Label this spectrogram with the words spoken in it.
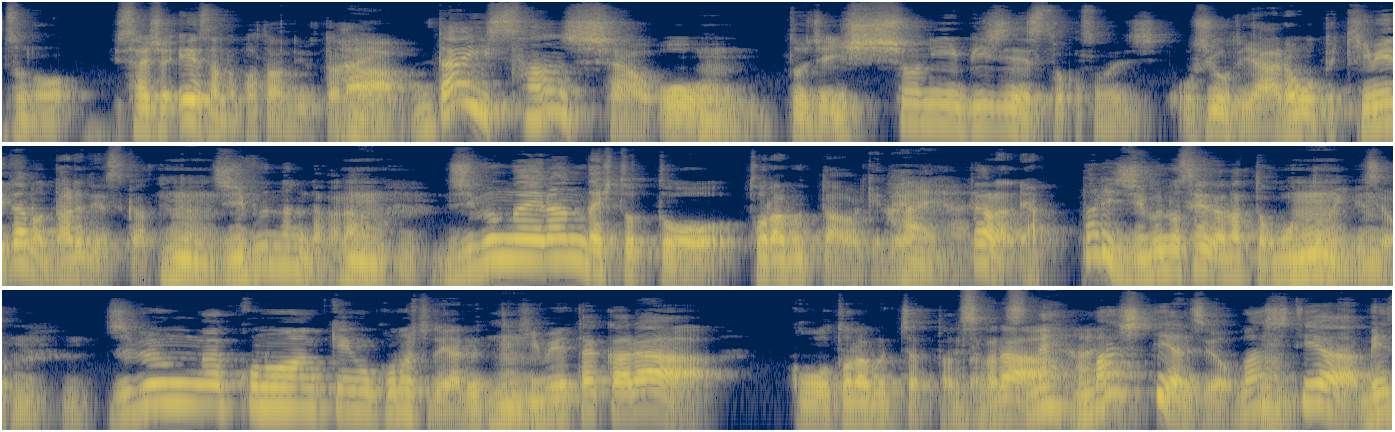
ーその、最初 A さんのパターンで言ったら、第三者を、うんと、じゃあ一緒にビジネスとか、その、お仕事やろうって決めたの誰ですかって言ったら、うん自分なんだから、うんうん自分が選んだ人とトラブったわけで、はいはいだから、やっぱり自分のせいだなって思った方がいいんですよ。うんうんうん自分がこの案件をこの人とやるって決めたから、こうトラブっちゃったんだから、ねはいましてやですよ。ましてや、珍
